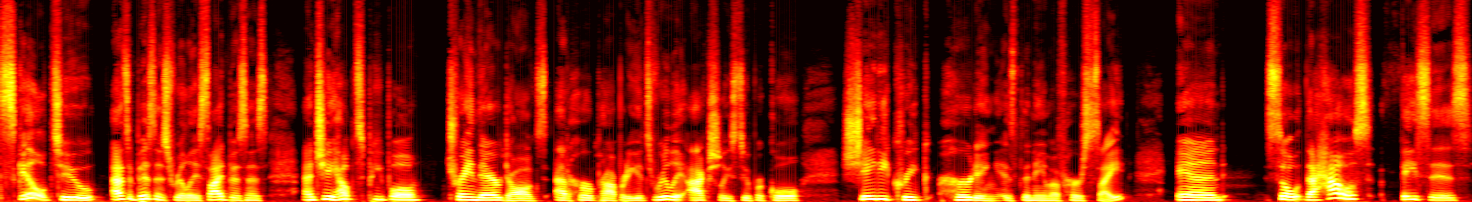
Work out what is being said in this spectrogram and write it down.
skill to, as a business, really, a side business. And she helps people train their dogs at her property. It's really actually super cool. Shady Creek Herding is the name of her site. And so the house faces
